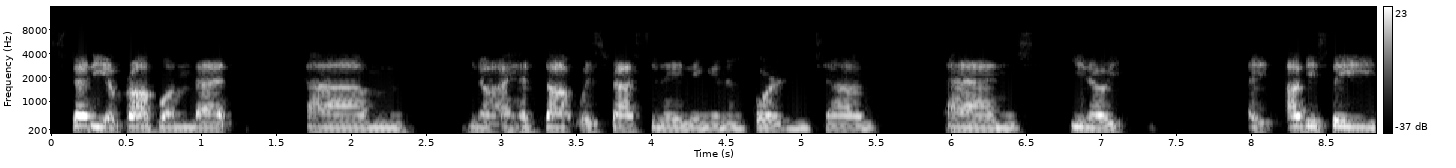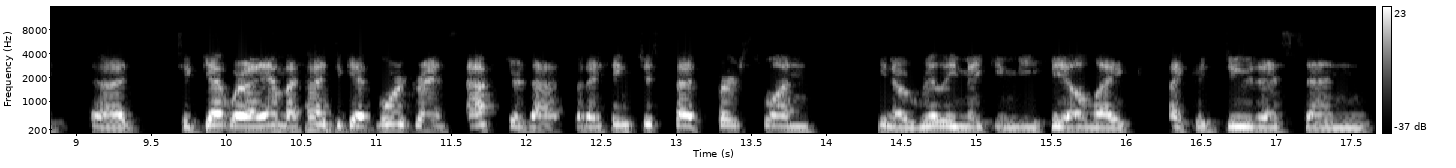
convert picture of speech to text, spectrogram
study a problem that um, you know I had thought was fascinating and important. Um, and you know, I, obviously uh, to get where I am, I've had to get more grants after that. But I think just that first one, you know, really making me feel like I could do this, and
